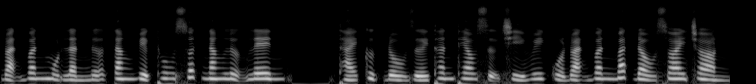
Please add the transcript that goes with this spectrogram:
Đoạn vân một lần nữa tăng việc thu xuất năng lượng lên. Thái cực đồ dưới thân theo sự chỉ huy của đoạn vân bắt đầu xoay tròn.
